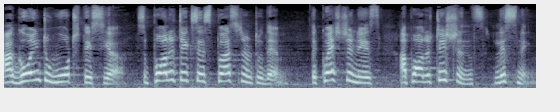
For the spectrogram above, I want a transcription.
are going to vote this year. So politics is personal to them. The question is, are politicians listening?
